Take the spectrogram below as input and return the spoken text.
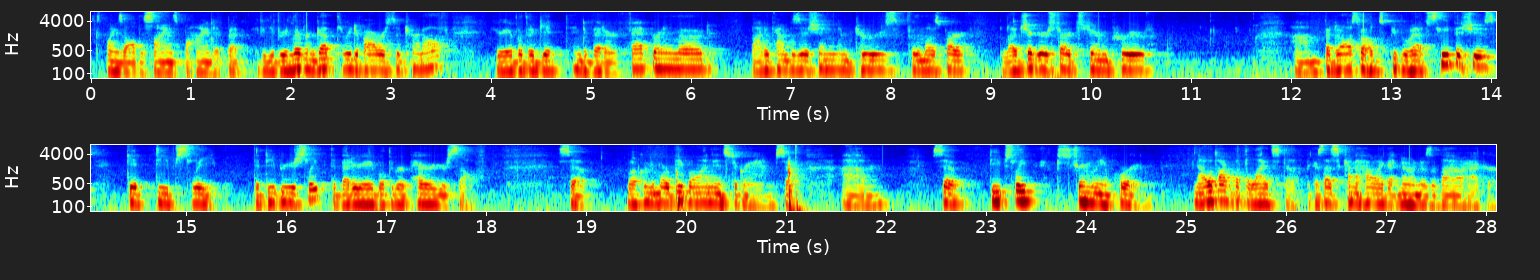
Explains all the science behind it. But if you give your liver and gut three to four hours to turn off, you're able to get into better fat burning mode. Body composition improves for the most part. Blood sugar starts to improve. Um, but it also helps people who have sleep issues get deep sleep. The deeper you sleep, the better you're able to repair yourself. So, welcome to more people on Instagram. So, um, so deep sleep extremely important. Now we'll talk about the light stuff because that's kind of how I got known as a biohacker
